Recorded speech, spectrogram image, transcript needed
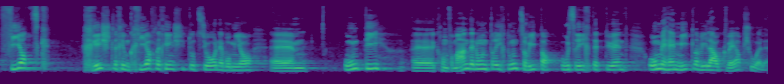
40 christliche und kirchliche Institutionen, wo wir ähm, Unti, äh, Konformandenunterricht und so weiter ausrichten tun. Und wir haben mittlerweile auch Gewerbschulen,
